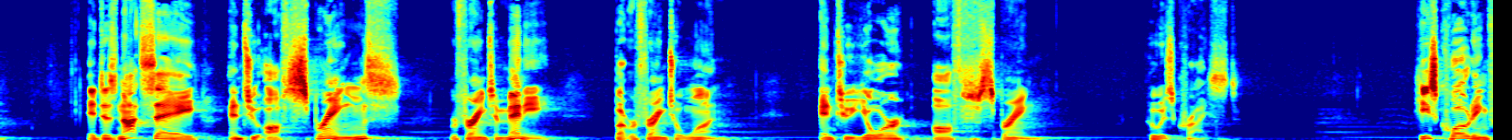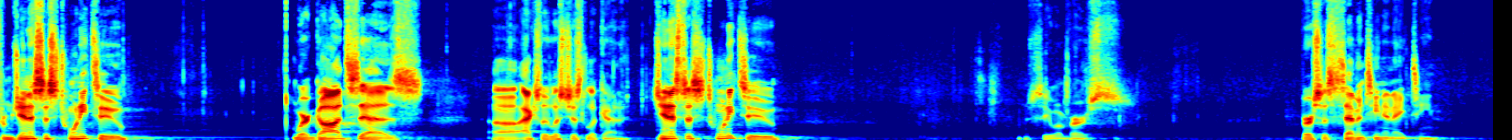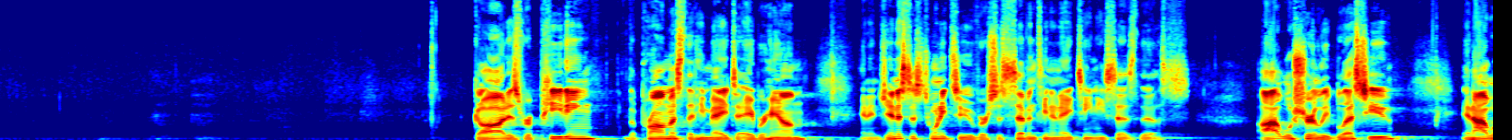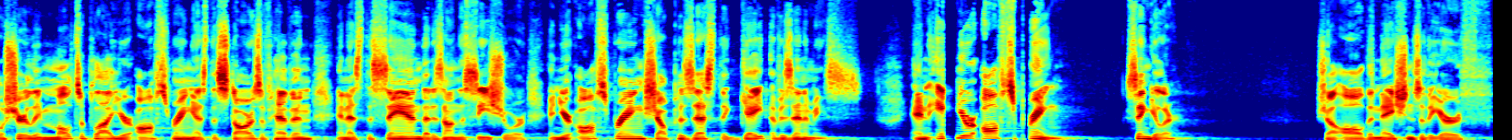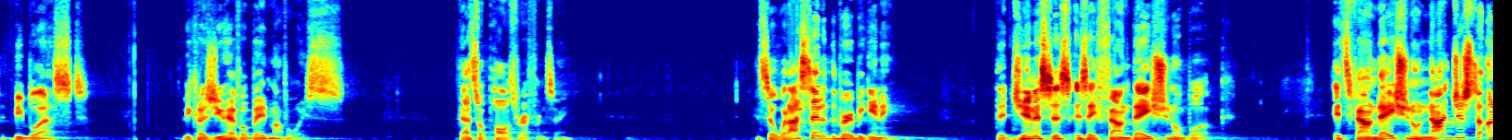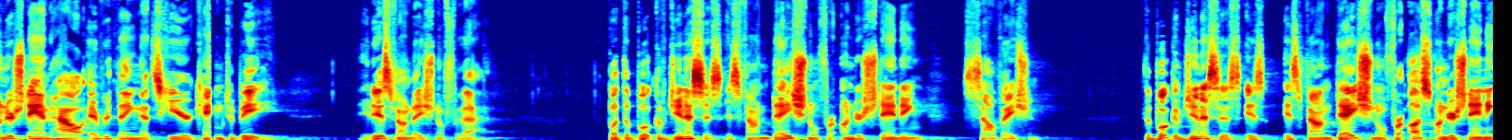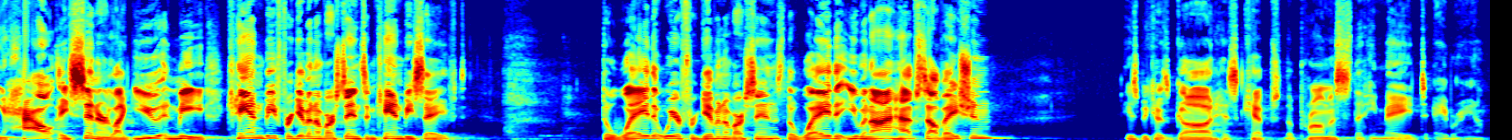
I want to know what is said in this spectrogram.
It does not say, and to offsprings, referring to many, but referring to one, and to your offspring, who is Christ. He's quoting from Genesis 22, where God says Uh, actually, let's just look at it. Genesis 22. Let's see what verse. Verses 17 and 18. God is repeating the promise that he made to Abraham. And in Genesis 22, verses 17 and 18, he says this I will surely bless you, and I will surely multiply your offspring as the stars of heaven and as the sand that is on the seashore, and your offspring shall possess the gate of his enemies. And in your offspring, singular, shall all the nations of the earth be blessed, because you have obeyed my voice. That's what Paul's referencing. And so, what I said at the very beginning, that Genesis is a foundational book. It's foundational not just to understand how everything that's here came to be, it is foundational for that. But the book of Genesis is foundational for understanding salvation. The book of Genesis is, is foundational for us understanding how a sinner like you and me can be forgiven of our sins and can be saved. The way that we are forgiven of our sins, the way that you and I have salvation, is because God has kept the promise that He made to Abraham.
